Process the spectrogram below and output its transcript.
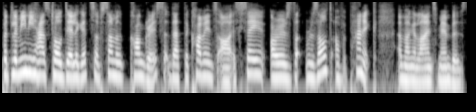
But Dlamini has told delegates of some Congress that the comments are a, are a result of a panic among alliance members.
